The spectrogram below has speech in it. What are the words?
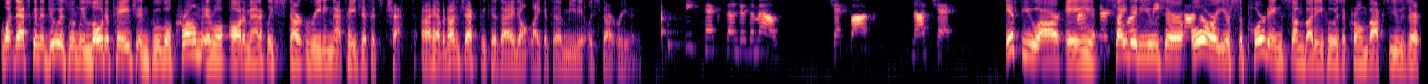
What that's going to do is when we load a page in Google Chrome, it will automatically start reading that page if it's checked. I have it unchecked because I don't like it to immediately start reading. Speak text under the mouse. Checkbox. Not checked. If you are a sighted plus space to user or you're supporting somebody who is a Chromevox user,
